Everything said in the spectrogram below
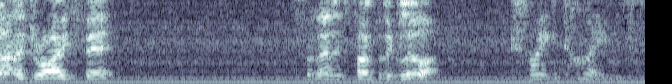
Done a dry fit, so then it's time for the glue up. Exciting times.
